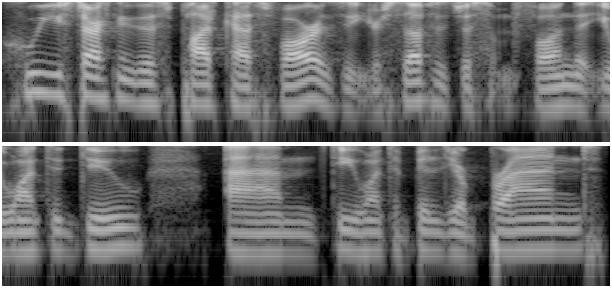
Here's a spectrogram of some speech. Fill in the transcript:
who are you starting this podcast for? Is it yourself? Is it just something fun that you want to do? Um, do you want to build your brand?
